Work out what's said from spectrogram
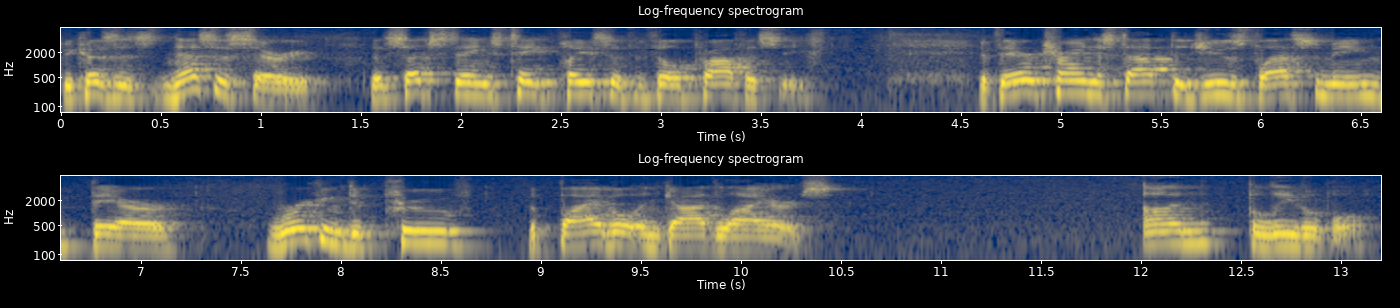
because it's necessary that such things take place to fulfill prophecy. If they are trying to stop the Jews blaspheming, they are working to prove the Bible and God liars. Unbelievable.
